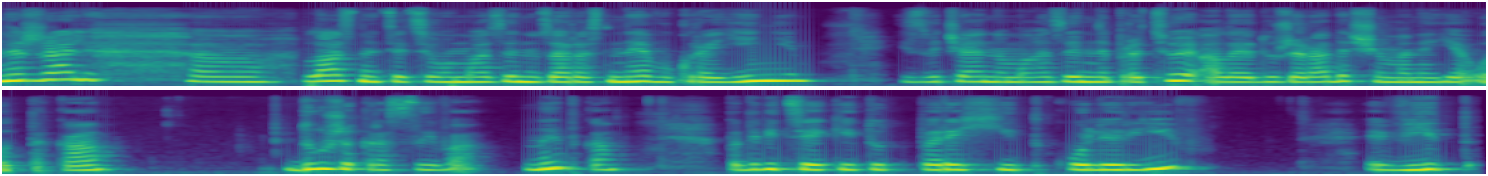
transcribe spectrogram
На жаль, власниця цього магазину зараз не в Україні. І, звичайно, магазин не працює, але я дуже рада, що в мене є от така дуже красива нитка. Подивіться, який тут перехід кольорів від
